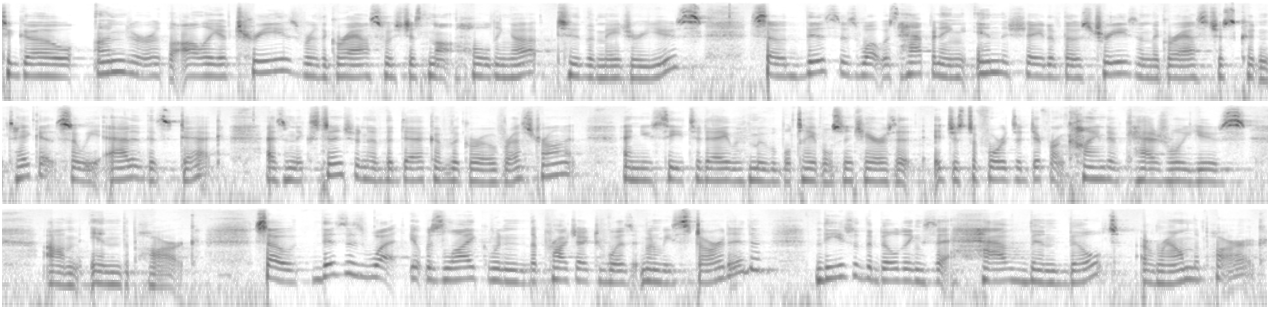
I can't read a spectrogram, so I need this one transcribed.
to go under the alley of trees where the grass was just not holding up to the major use. So this is what was happening in the shade of those trees and the grass just couldn't take it. So we added this deck as an extension of the deck of the Grove restaurant. And you see today with movable tables and chairs, it, it just affords a different kind of casual use um, in the park. So this is what it was like when the project was, when we started. These are the buildings that have been built around the park.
